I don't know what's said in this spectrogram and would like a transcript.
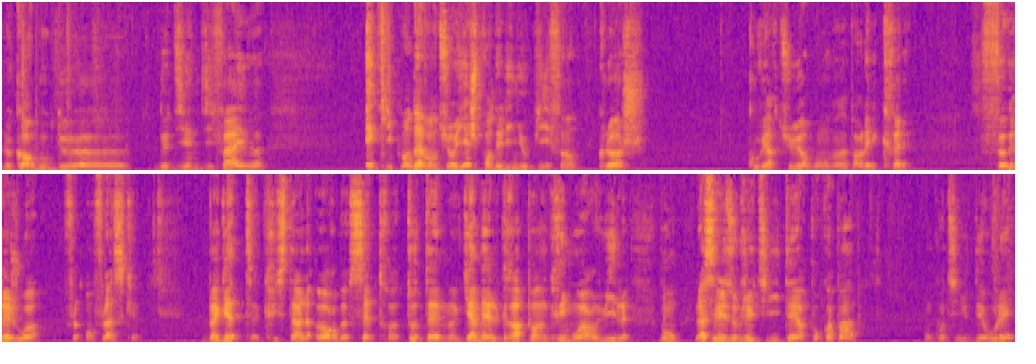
le core book de, euh, de D&D 5. Équipement d'aventurier, je prends des lignes au pif, hein, cloche, couverture, bon, on en a parlé, craie, feu grégeois fl- en flasque, baguette, cristal, orbe, sceptre, totem, gamelle, grappin, grimoire, huile. Bon, là c'est les objets utilitaires, pourquoi pas? On continue de dérouler.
